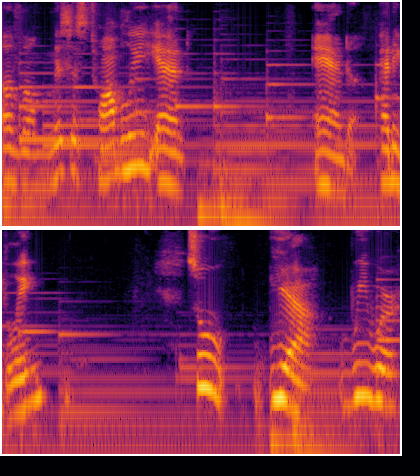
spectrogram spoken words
of um, mrs twombly and and penny ling so yeah we were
